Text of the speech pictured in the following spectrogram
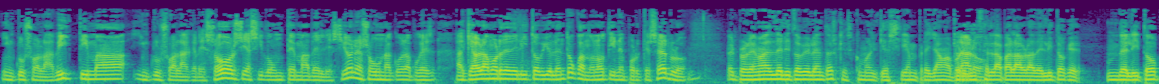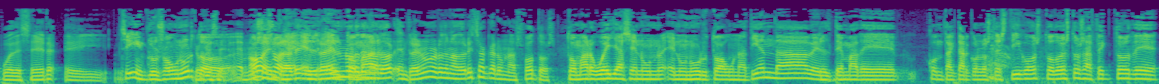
incluso a la víctima, incluso al agresor, si ha sido un tema de lesiones o una cosa, porque aquí hablamos de delito violento cuando no tiene por qué serlo. El problema del delito violento es que es como el que siempre llama, porque claro. la palabra delito que un delito puede ser... Eh, sí, incluso un hurto. No, pues entrar, en un ordenador, entrar en un ordenador y sacar unas fotos. Tomar huellas en un, en un hurto a una tienda, el tema de contactar con los testigos, todos estos efectos de,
